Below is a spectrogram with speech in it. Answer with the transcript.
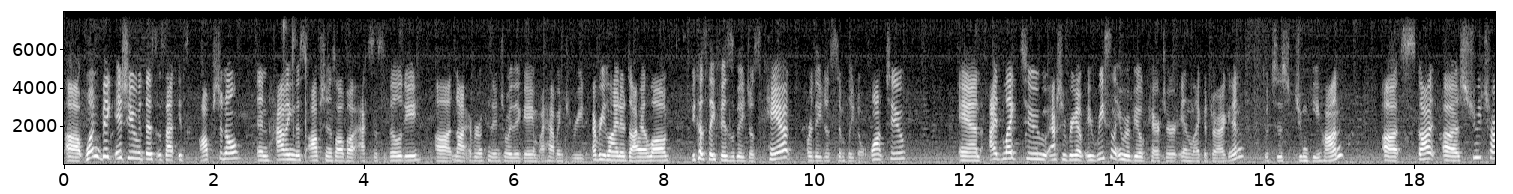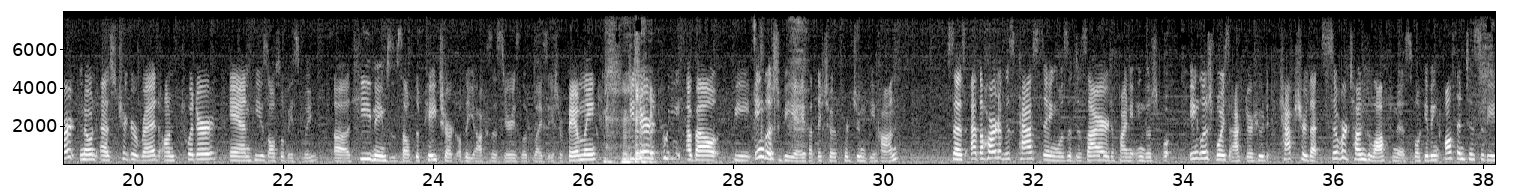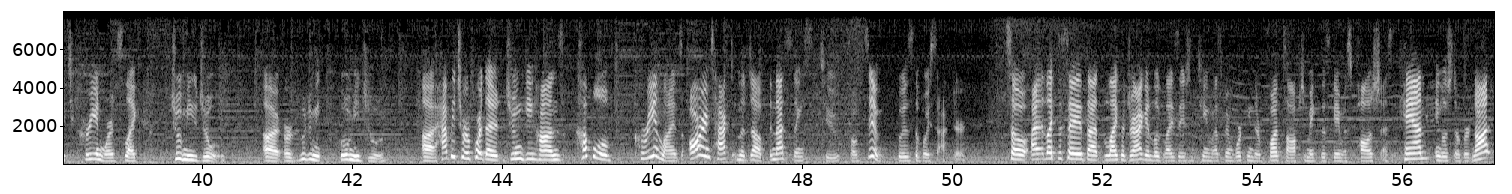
Uh, one big issue with this is that it's optional, and having this option is all about accessibility. Uh, not everyone can enjoy the game by having to read every line of dialogue because they physically just can't, or they just simply don't want to. And I'd like to actually bring up a recently revealed character in Like a Dragon, which is Jungi Han. Uh, Scott uh, Chart, known as Trigger Red on Twitter, and he's also basically uh, he names himself the patriarch of the Yakuza series localization family. He shared a tweet about the English VA that they chose for Jungi Han. Says at the heart of this casting was a desire to find an English vo- English voice actor who'd capture that silver-tongued loftiness while giving authenticity to Korean words like Jumiju, uh, or Gumi- Gomiju. Uh, happy to report that Jungi Han's couple of Korean lines are intact in the dub, and that's thanks to Song Sim, who is the voice actor. So I'd like to say that Like a Dragon localization team has been working their butts off to make this game as polished as it can, English dub or not.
